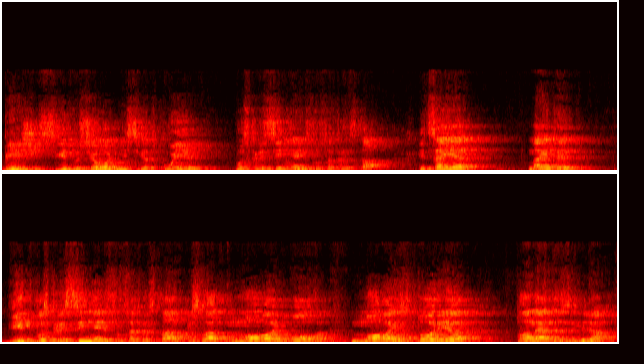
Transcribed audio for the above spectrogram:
більшість світу сьогодні святкує Воскресіння Ісуса Христа. І це є, знаєте, від Воскресіння Ісуса Христа пішла нова епоха, нова історія планети Земля.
